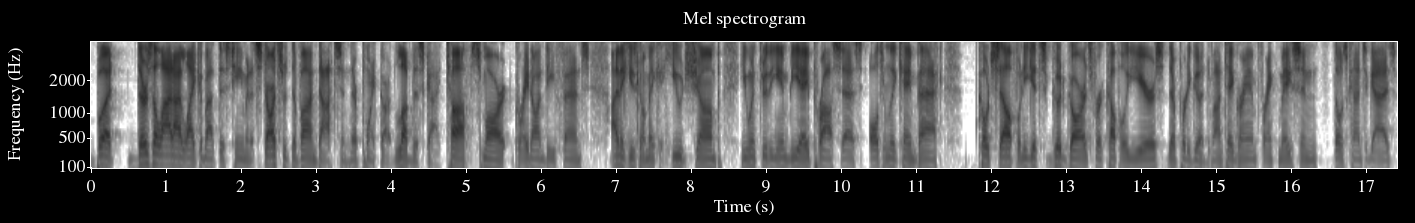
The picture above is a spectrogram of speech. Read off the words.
But there's a lot I like about this team, and it starts with Devon Dotson, their point guard. Love this guy. Tough, smart, great on defense. I think he's going to make a huge jump. He went through the NBA process, ultimately came back. Coach Self, when he gets good guards for a couple of years, they're pretty good. Devonte Graham, Frank Mason, those kinds of guys.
